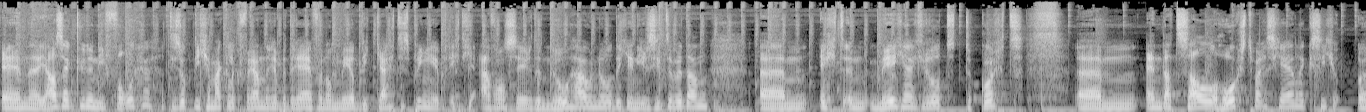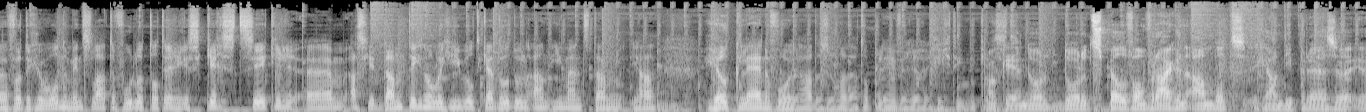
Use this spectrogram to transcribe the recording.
En eh, ja, zij kunnen niet volgen. Het is ook niet gemakkelijk voor andere bedrijven om mee op die kaart te springen. Je hebt echt geavanceerde know-how nodig. En hier zitten we dan. Ehm, echt een mega groot tekort. Ehm, en dat zal hoogstwaarschijnlijk zich eh, voor de gewone mens laten voelen tot ergens kerst. Zeker Ehm, als je dan technologie wilt cadeau doen aan iemand, dan ja, heel kleine voorraden zullen dat opleveren richting de kerst. Oké, en door, door het spel van vraag en aanbod gaan die prijzen eh,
